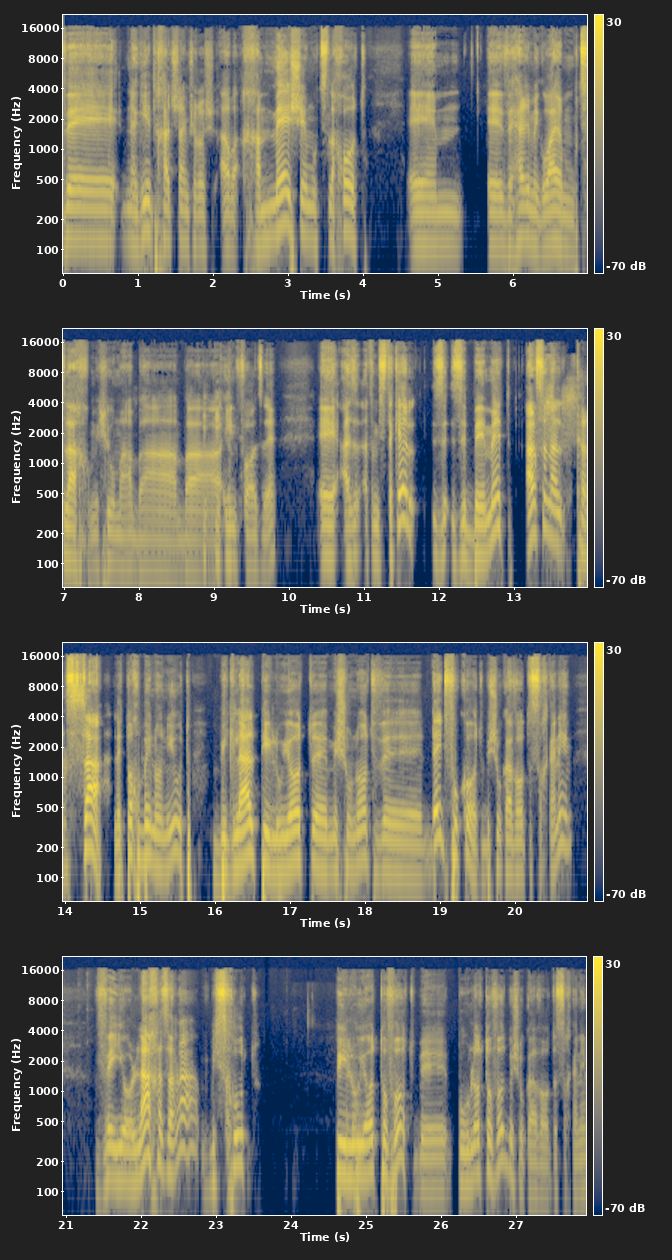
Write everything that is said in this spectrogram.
ונגיד 1, 2, 3, 4, 5 מוצלחות, אה, אה, והארי מגווייר מוצלח משום מה באינפו הזה. אה, אז אתה מסתכל, זה, זה באמת, ארסנל קרסה לתוך בינוניות בגלל פעילויות משונות ודי דפוקות בשוק העברות השחקנים, והיא עולה חזרה בזכות פעילויות טובות, פעולות טובות בשוק העברות השחקנים,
